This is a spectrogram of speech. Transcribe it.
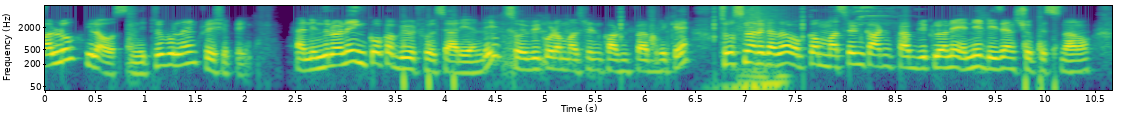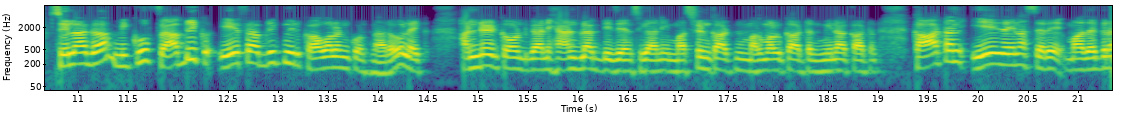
పళ్ళు ఇలా వస్తుంది. Triple nine free shipping. And ఇందులోనే ఇంకొక బ్యూటిఫుల్ శారీ అండి. సో ఇవి కూడా మస్లిన్ కాటన్ ఫ్యాబ్రికే చూస్తున్నారు కదా ఒక్క మస్లిన్ కాటన్ ఫ్యాబ్రిక్లోనే ఎన్ని డిజైన్స్ చూపిస్తున్నాను. సో ఇలాగా మీకు ఫ్యాబ్రిక్ ఏ ఫ్యాబ్రిక్ మీరు కావాలనుకుంటున్నారో లైక్ హండ్రెడ్ కౌంట్ కానీ హ్యాండ్ బ్లాక్ డిజైన్స్ కానీ మస్లిన్ కాటన్ మల్మల్ కాటన్ మీనా కాటన్ కాటన్ ఏదైనా సరే మా దగ్గర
